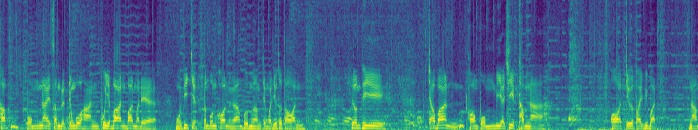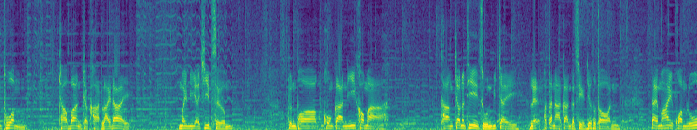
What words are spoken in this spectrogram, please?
ครับผมนายสำเร็จจงโวหารผู้ใหญ่บ้านบ้านมาแดหมู่ที่ 7ตำบลข้อเหนืออำเภอเมืองจังหวัดยโสธรเดิมทีชาวบ้านของผมมีอาชีพทำนา พอเจอภัยพิบัติ น้ำท่วม ชาวบ้านจะขาดรายได้ ไม่มีอาชีพเสริม จนพอโครงการนี้เข้ามา ทางเจ้าหน้าที่ศูนย์วิจัย และพัฒนาการเกษตรยโสธรได้มาให้ความรู้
